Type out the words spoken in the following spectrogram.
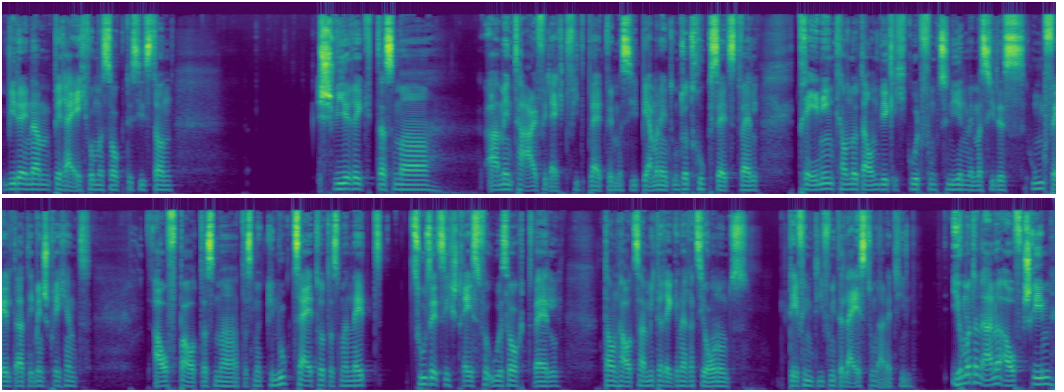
wieder in einem Bereich, wo man sagt, es ist dann schwierig, dass man auch mental vielleicht fit bleibt, wenn man sie permanent unter Druck setzt, weil Training kann nur dann wirklich gut funktionieren, wenn man sich das Umfeld auch dementsprechend aufbaut, dass man, dass man genug Zeit hat, dass man nicht zusätzlich Stress verursacht, weil dann haut es auch mit der Regeneration und definitiv mit der Leistung auch nicht hin. Ich habe mir dann auch noch aufgeschrieben,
